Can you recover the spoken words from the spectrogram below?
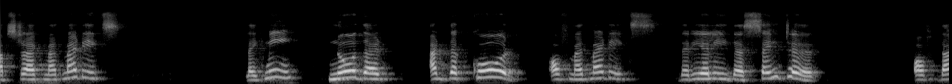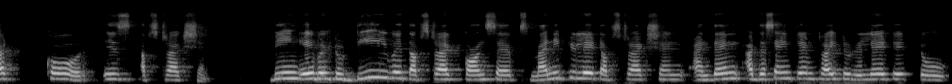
abstract mathematics, like me, know that at the core of mathematics, the really the center of that core is abstraction. Being able to deal with abstract concepts, manipulate abstraction, and then at the same time try to relate it to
